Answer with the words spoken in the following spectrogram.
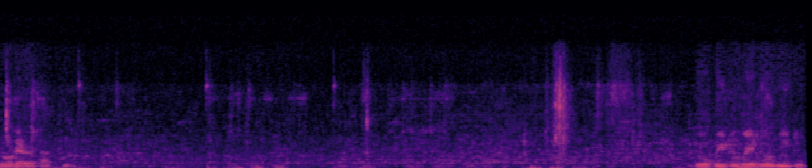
dou delta 3. Dou P2 by dou V2.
